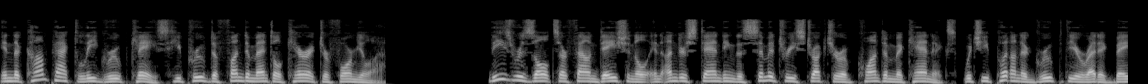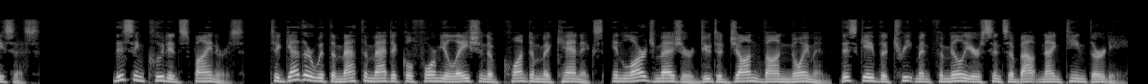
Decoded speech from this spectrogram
In the compact Lie group case he proved a fundamental character formula. These results are foundational in understanding the symmetry structure of quantum mechanics, which he put on a group-theoretic basis. This included spinors. Together with the mathematical formulation of quantum mechanics, in large measure due to John von Neumann, this gave the treatment familiar since about 1930.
